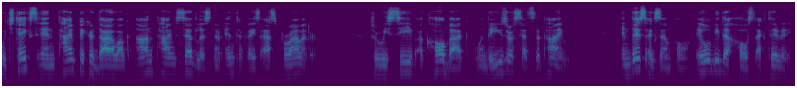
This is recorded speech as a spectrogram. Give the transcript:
which takes in TimePickerDialog onTimeSetListener interface as parameter to receive a callback when the user sets the time. In this example, it will be the host activity.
